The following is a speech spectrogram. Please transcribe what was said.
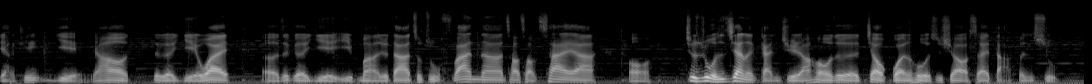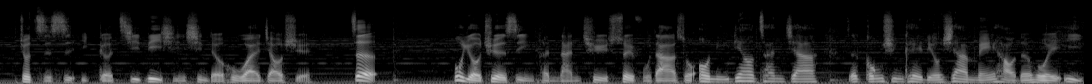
两天一夜，然后这个野外呃这个野营嘛，就大家煮煮饭呐、炒炒菜啊，哦，就如果是这样的感觉，然后这个教官或者是学老师来打分数，就只是一个既例行性的户外教学，这不有趣的事情很难去说服大家说，哦，你一定要参加，这公训可以留下美好的回忆。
